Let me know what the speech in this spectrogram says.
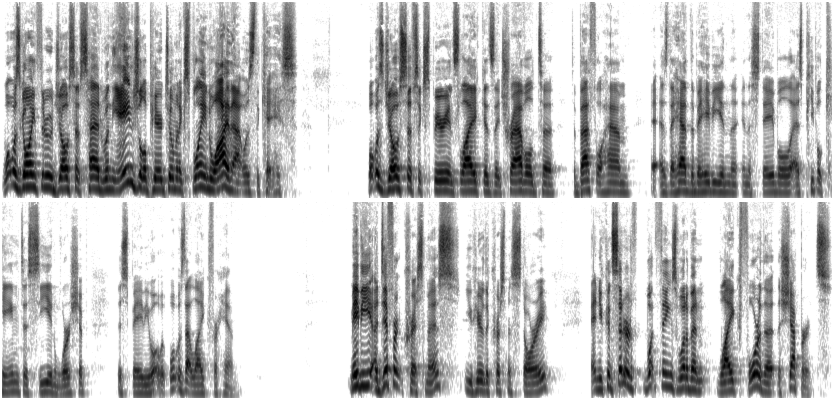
What was going through Joseph's head when the angel appeared to him and explained why that was the case? What was Joseph's experience like as they traveled to, to Bethlehem, as they had the baby in the, in the stable, as people came to see and worship this baby? What, what was that like for him? Maybe a different Christmas, you hear the Christmas story, and you consider what things would have been like for the, the shepherds.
